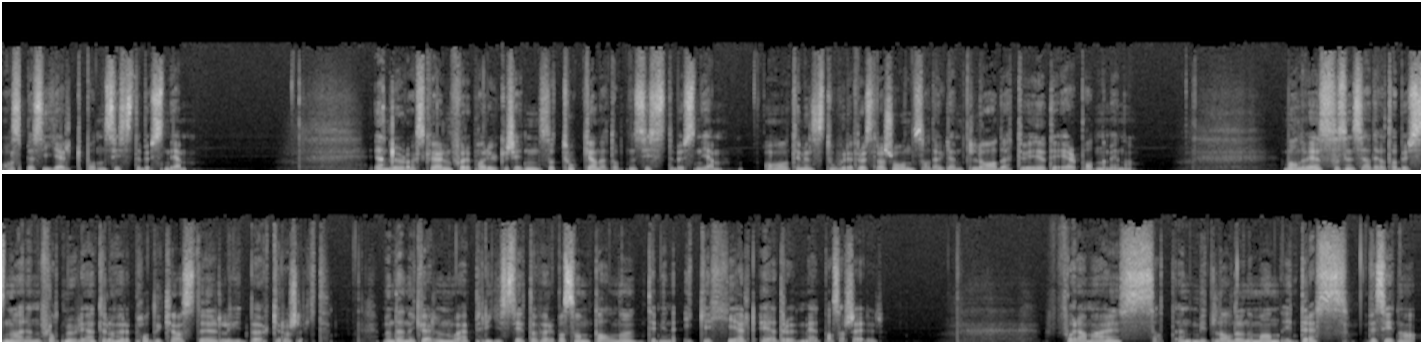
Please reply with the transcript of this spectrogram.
og spesielt på den siste bussen hjem. En lørdagskveld for et par uker siden så tok jeg nettopp den siste bussen hjem, og til min store frustrasjon så hadde jeg glemt ladeetuiet til airpodene mine. Vanligvis så syns jeg det å ta bussen er en flott mulighet til å høre podcaster, lydbøker og slikt men denne kvelden var jeg prisgitt å høre på samtalene til mine ikke helt edru medpassasjerer. Foran meg satt en middelaldrende mann i dress ved siden av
